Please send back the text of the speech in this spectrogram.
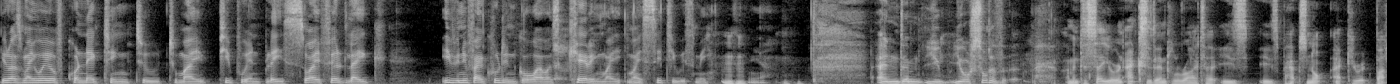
It was my way of connecting to, to my people and place. So I felt like even if I couldn't go, I was carrying my, my city with me. Mm-hmm. Yeah. Mm-hmm. And um, you, you're sort of, I mean, to say you're an accidental writer is is perhaps not accurate. But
